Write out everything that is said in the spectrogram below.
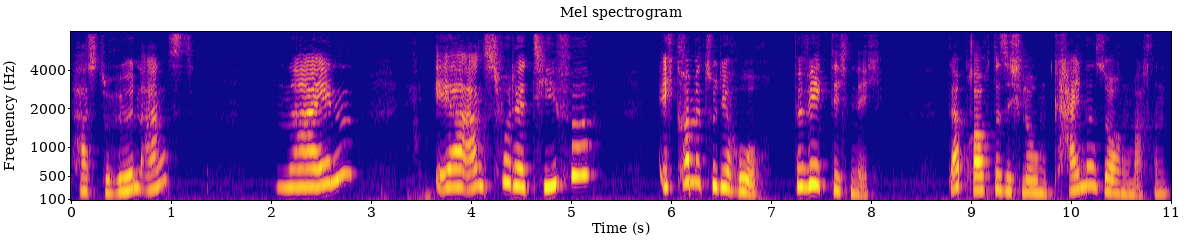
Hast du Höhenangst? Nein, eher Angst vor der Tiefe? Ich komme zu dir hoch. Beweg dich nicht. Da brauchte sich Logan keine Sorgen machen.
